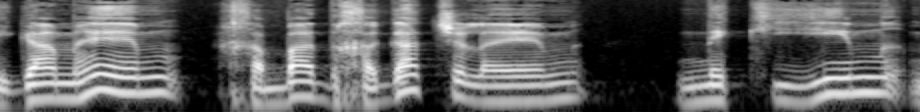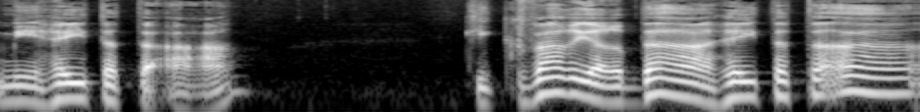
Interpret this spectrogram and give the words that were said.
כי גם הם, חב"ד חגת שלהם, נקיים מהי תתאה, כי כבר ירדה ה' תתאה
